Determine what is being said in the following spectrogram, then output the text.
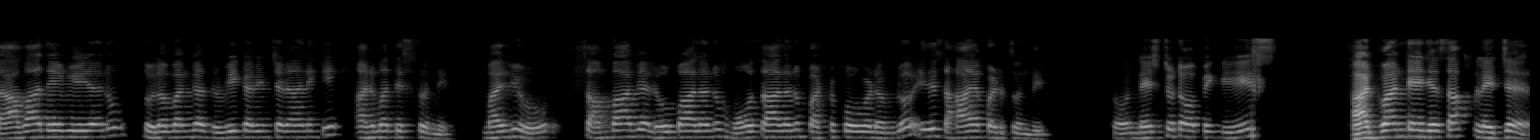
లావాదేవీలను సులభంగా ధృవీకరించడానికి అనుమతిస్తుంది. మరియు సంభావ్య లోపాలను మోసాలను పట్టుకోవడంలో ఇది సహాయపడుతుంది. So next topic is advantages of ledger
